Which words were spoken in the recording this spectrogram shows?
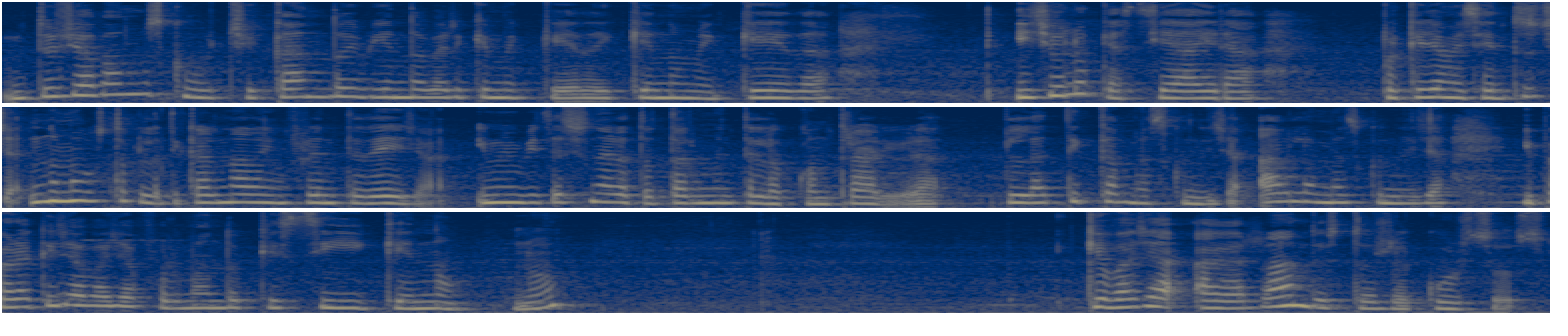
Entonces ya vamos como checando y viendo a ver qué me queda y qué no me queda. Y yo lo que hacía era, porque ella me decía, entonces ya no me gusta platicar nada enfrente de ella. Y mi invitación era totalmente lo contrario, era platica más con ella, habla más con ella y para que ella vaya formando que sí y que no, ¿no? Que vaya agarrando estos recursos.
